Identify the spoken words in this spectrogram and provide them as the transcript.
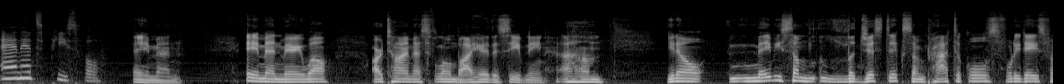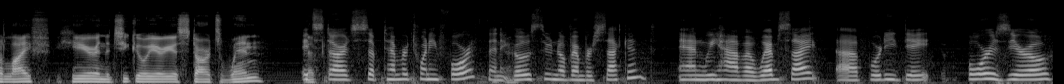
and it's peaceful. Amen. Amen, Mary. Well, our time has flown by here this evening. Um, you know, maybe some logistics, some practicals. Forty Days for Life here in the Chico area starts when? It starts September 24th, and okay. it goes through November 2nd and we have a website, uh, 40 day 40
